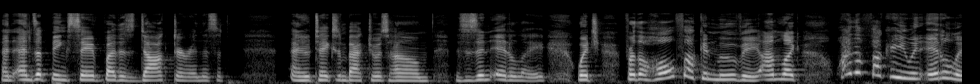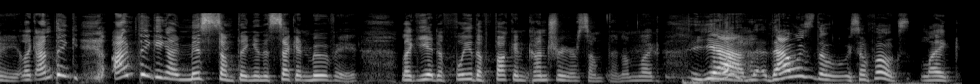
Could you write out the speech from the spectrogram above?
and ends up being saved by this doctor in this and who takes him back to his home. This is in Italy, which for the whole fucking movie, I'm like, why the fuck are you in Italy? Like I'm thinking I'm thinking I missed something in the second movie. Like he had to flee the fucking country or something. I'm like, Yeah, th- that was the so folks like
